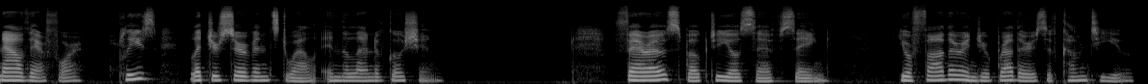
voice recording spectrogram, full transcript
Now, therefore, please let your servants dwell in the land of Goshen. Pharaoh spoke to Joseph, saying, Your father and your brothers have come to you.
